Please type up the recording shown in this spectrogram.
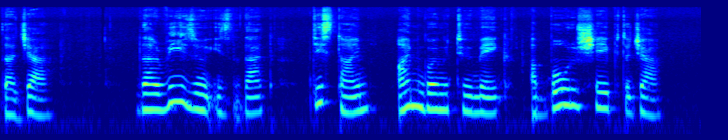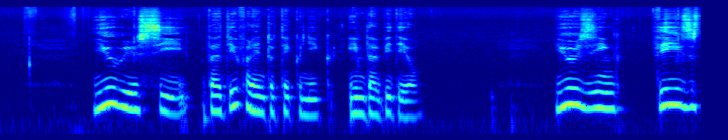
the jar. The reason is that this time I'm going to make a bowl-shaped jar. You will see the different technique in the video. Using these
